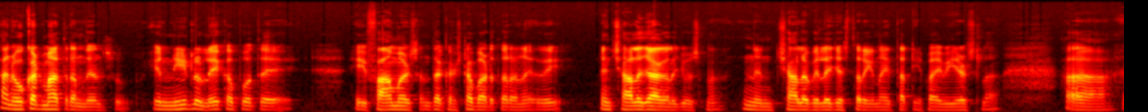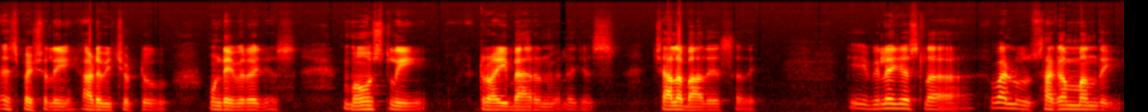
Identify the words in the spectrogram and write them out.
కానీ ఒకటి మాత్రం తెలుసు ఈ నీళ్ళు లేకపోతే ఈ ఫార్మర్స్ అంతా కష్టపడతారు అనేది నేను చాలా జాగాలు చూసిన. నేను చాలా విలేజెస్ తిరిగినాయి థర్టీ ఫైవ్ ఇయర్స్లో ఎస్పెషలీ అడవి చుట్టూ ఉండే villages mostly dry barren villages చాలా బాధ వేస్తుంది. ఈ విలేజెస్లో వాళ్ళు సగం మంది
